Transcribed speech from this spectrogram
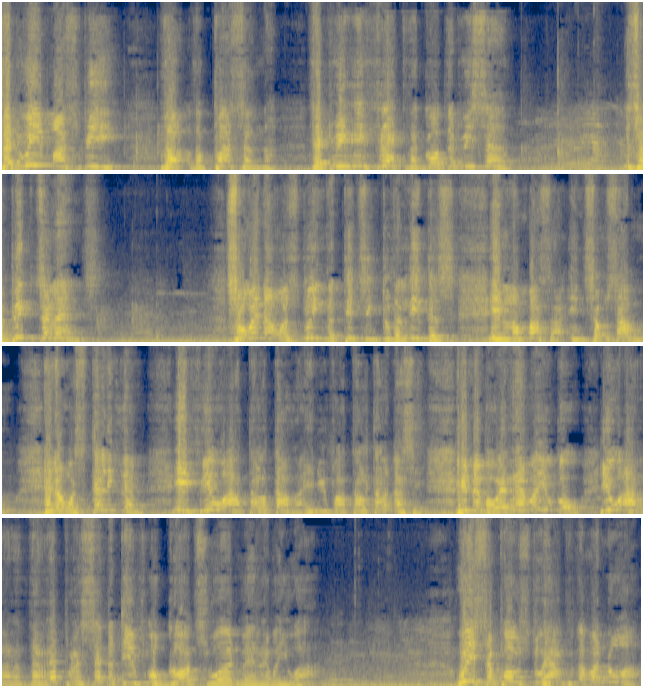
That we must be the, the person that we reflect the God that we serve. It's a big challenge. So when I was doing the teaching to the leaders in Labasa, in Sabu, and I was telling them, if you are Talatala and you are Talatalagasi, remember wherever you go, you are the representative of God's word wherever you are. We're supposed to help the Vanua.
